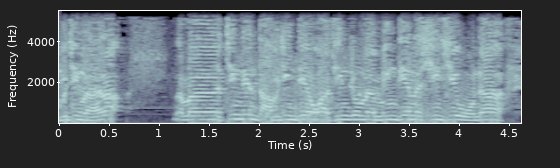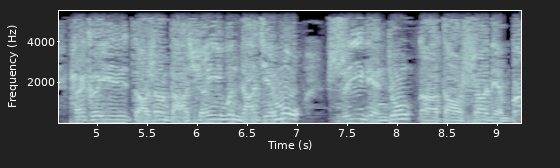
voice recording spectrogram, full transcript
不进来了。那么今天打不进电话，听众呢，明天的星期五呢，还可以早上打悬疑问答节目，十一点钟啊到十二点半。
